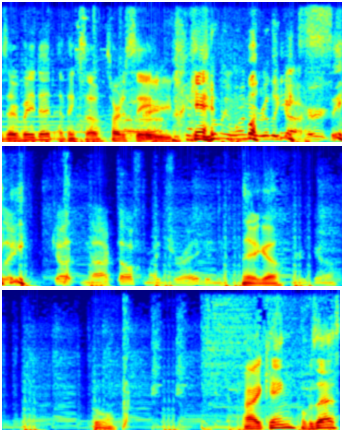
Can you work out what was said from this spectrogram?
Is everybody dead? I think so. It's hard to see. Uh, Dude. Can't the only one who really got hurt because see. I got knocked off my dragon. There you go. There you go. Cool. All right, King. What was that?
